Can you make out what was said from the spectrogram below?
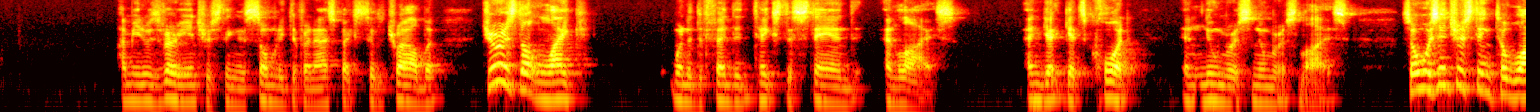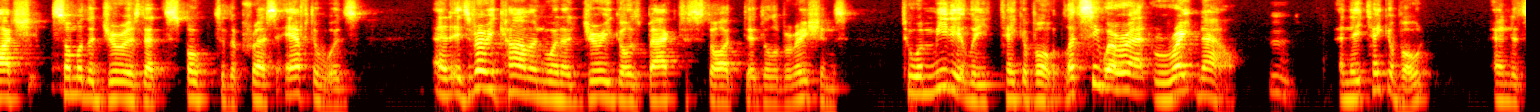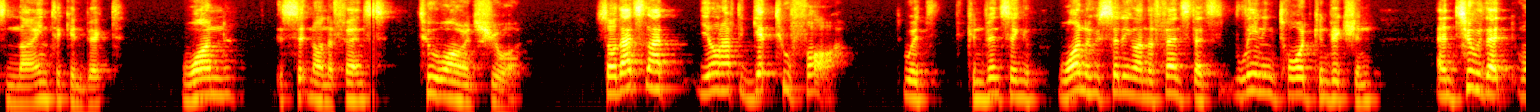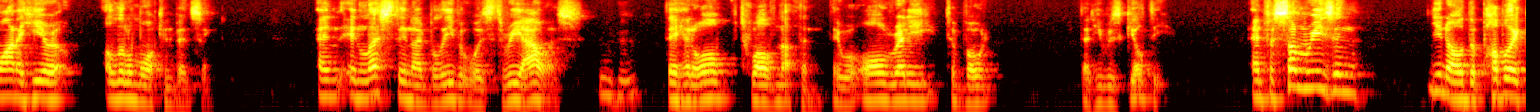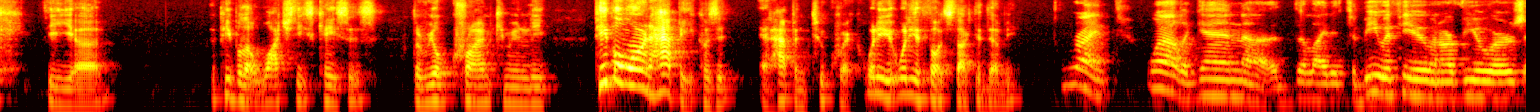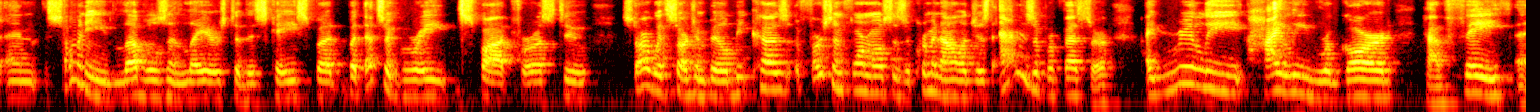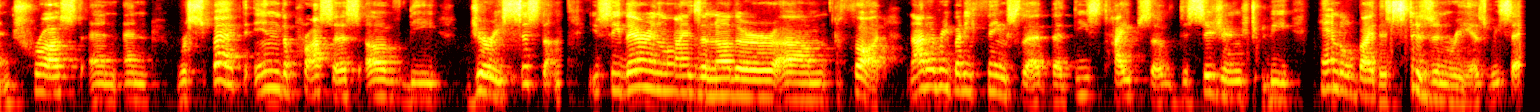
I mean, it was very interesting. There's so many different aspects to the trial, but jurors don't like when a defendant takes the stand and lies and get, gets caught in numerous, numerous lies. So it was interesting to watch some of the jurors that spoke to the press afterwards. And it's very common when a jury goes back to start their deliberations to immediately take a vote. Let's see where we're at right now. Hmm. And they take a vote, and it's nine to convict. One is sitting on the fence, two aren't sure. So that's not, you don't have to get too far with convincing one who's sitting on the fence that's leaning toward conviction, and two that want to hear a little more convincing. And in less than, I believe it was three hours, Mhm. They had all 12 nothing. They were all ready to vote that he was guilty. And for some reason, you know, the public, the uh, the people that watch these cases, the real crime community, people weren't happy because it it happened too quick. What are you what are your thoughts, Dr. Debbie? Right. Well, again, uh, delighted to be with you and our viewers, and so many levels and layers to this case. But but that's a great spot for us to start with, Sergeant Bill, because first and foremost, as a criminologist and as a professor, I really highly regard, have faith and trust and and respect in the process of the jury system. You see, therein lies another um, thought not everybody thinks that that these types of decisions should be handled by the citizenry as we say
